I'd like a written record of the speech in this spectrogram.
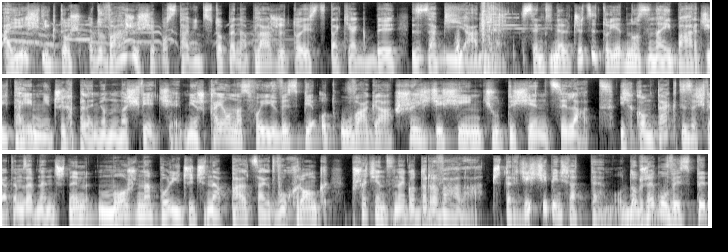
A jeśli ktoś odważy się postawić stopę na plaży, to jest tak jakby zabijany. Sentinelczycy to jedno z najbardziej tajemniczych plemion na świecie. Mieszkają na swojej wyspie od uwaga 60 tysięcy lat. Ich kontakty ze światem zewnętrznym można policzyć na palcach dwóch rąk przeciętnego drwala. 45 lat temu do brzegu wyspy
